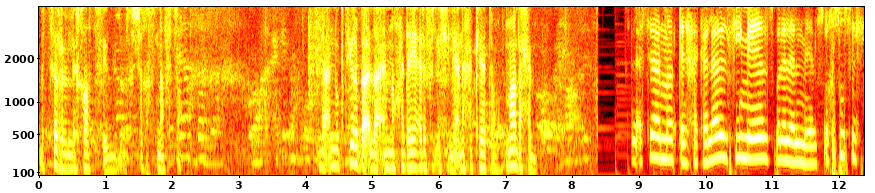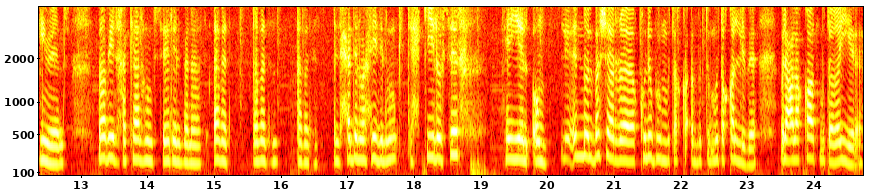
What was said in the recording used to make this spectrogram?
بالسر اللي خاص في الشخص نفسه. لأنه كتير بقلق إنه حدا يعرف الإشي اللي أنا حكيته. ما بحب. الأسرار ما بتنحكى لا لل females ولا لل males وخصوص ال females. ما بينحكى لهم سر البنات أبدا أبدا أبدا. الحد الوحيد اللي ممكن تحكي له سر هي الأم. لأنه البشر قلوبهم متقلبة والعلاقات متغيرة.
